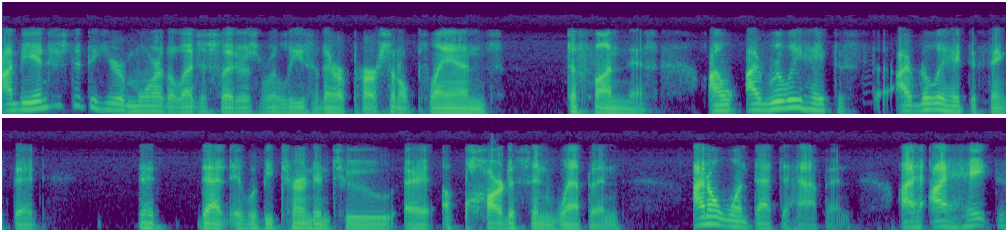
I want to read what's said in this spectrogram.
I'd be interested to hear more of the legislators release their personal plans to fund this. I, I really hate to I really hate to think that that that it would be turned into a, a partisan weapon. I don't want that to happen. I, I hate to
